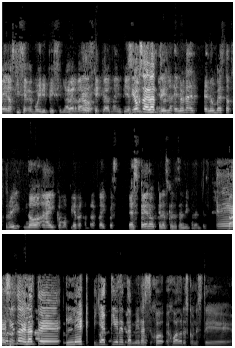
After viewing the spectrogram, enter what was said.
Pero sí se ve muy difícil. La verdad es que Cloud9 y TSM. sigamos adelante. En, una- en, una- en un best of three no hay como pierda contra FlyQuest. Espero que las cosas sean diferentes. Eh, siguiendo adelante, LEC ya tiene también jugadores con este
